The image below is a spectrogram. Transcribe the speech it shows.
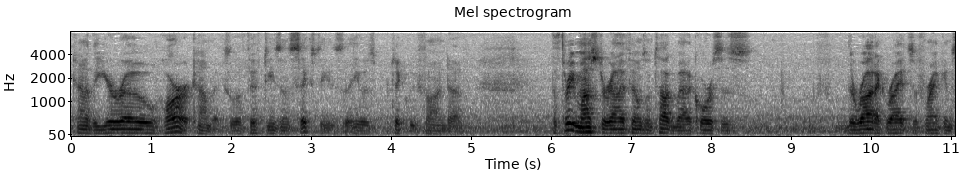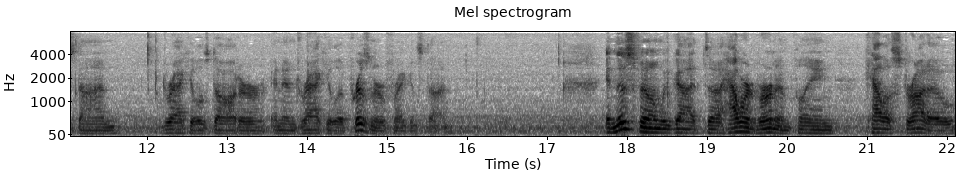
kind of the Euro horror comics of the 50s and 60s that he was particularly fond of. The three monster rally films I'm talking about, of course, is The Erotic Rites of Frankenstein, Dracula's Daughter, and then Dracula, Prisoner of Frankenstein. In this film, we've got uh, Howard Vernon playing Cagliostro,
